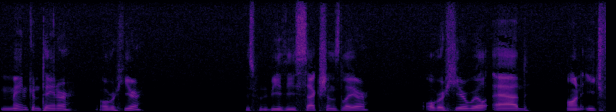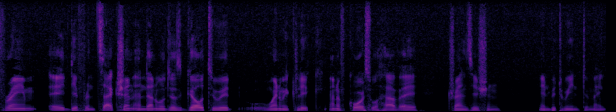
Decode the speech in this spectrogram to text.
main container over here this would be the sections layer. Over here we'll add on each frame a different section and then we'll just go to it when we click. And of course we'll have a transition in between to make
